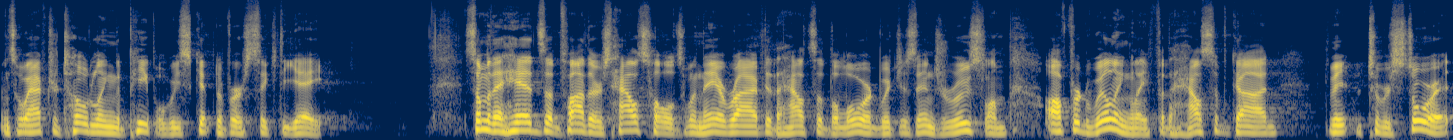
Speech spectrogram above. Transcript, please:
And so, after totaling the people, we skip to verse 68. Some of the heads of fathers' households, when they arrived at the house of the Lord, which is in Jerusalem, offered willingly for the house of God to restore it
